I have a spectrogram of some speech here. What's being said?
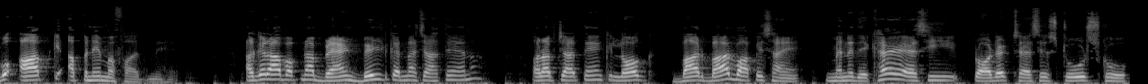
वो आपके अपने मफाद में है। अगर आप अपना ब्रांड बिल्ड करना चाहते हैं ना, और आप चाहते हैं कि लोग बार बार वापस आए, मैंने देखा है ऐसी प्रोडक्ट्स ऐसे स्टोर्स को,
